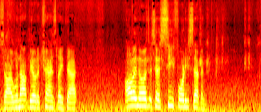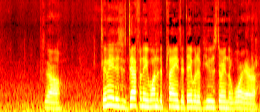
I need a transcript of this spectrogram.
So I will not be able to translate that. All I know is it says C-47. So, to me, this is definitely one of the planes that they would have used during the war era.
